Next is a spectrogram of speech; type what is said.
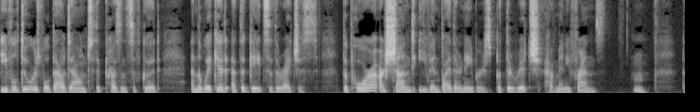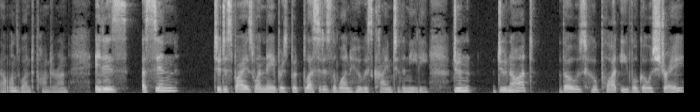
Evildoers will bow down to the presence of good, and the wicked at the gates of the righteous. The poor are shunned even by their neighbors, but the rich have many friends. Hmm, that one's one to ponder on. It is a sin to despise one neighbors, but blessed is the one who is kind to the needy. Do, do not those who plot evil go astray,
